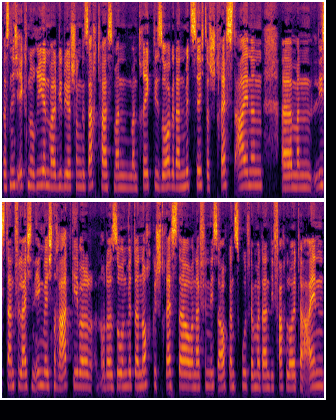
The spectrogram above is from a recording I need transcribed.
das nicht ignorieren, weil wie du ja schon gesagt hast, man, man trägt die Sorge dann mit sich, das stresst einen. Äh, man liest dann vielleicht in irgendwelchen Ratgeber oder so und wird dann noch gestresster. Und da finde ich es auch ganz gut, wenn man dann die Fachleute ein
